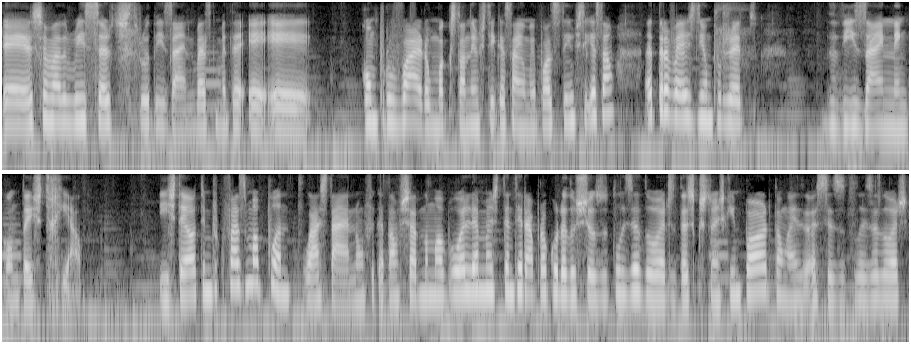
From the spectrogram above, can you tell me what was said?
é o chamado Research Through Design, basicamente é, é comprovar uma questão de investigação, uma hipótese de investigação, através de um projeto de design em contexto real. Isto é ótimo porque faz uma ponte, lá está, não fica tão fechado numa bolha, mas tenta ir à procura dos seus utilizadores, das questões que importam aos seus utilizadores,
